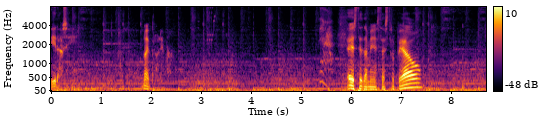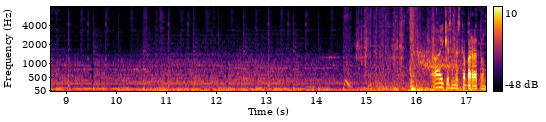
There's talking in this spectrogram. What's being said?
ir así. No hay problema. Este también está estropeado. Ay, que se me escapa ratón.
